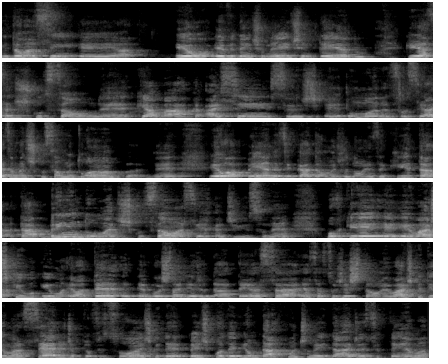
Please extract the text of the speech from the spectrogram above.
Então, assim, é, eu evidentemente entendo que essa discussão né, que abarca as ciências eh, humanas e sociais é uma discussão muito ampla. Né? Eu apenas, e cada uma de nós aqui, está tá abrindo uma discussão acerca disso, né? porque eh, eu acho que, eu até gostaria de dar até essa, essa sugestão, eu acho que tem uma série de profissões que, de repente, poderiam dar continuidade a esse tema,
